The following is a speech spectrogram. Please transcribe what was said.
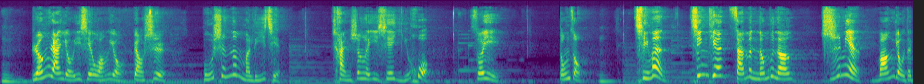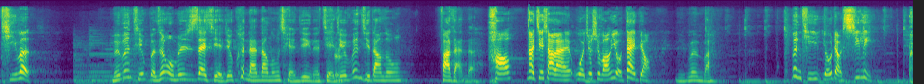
嗯，仍然有一些网友表示不是那么理解，产生了一些疑惑，所以，董总，嗯，请问今天咱们能不能直面网友的提问？没问题，本身我们是在解决困难当中前进的，解决问题当中发展的。好，那接下来我就是网友代表，你问吧。问题有点犀利，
